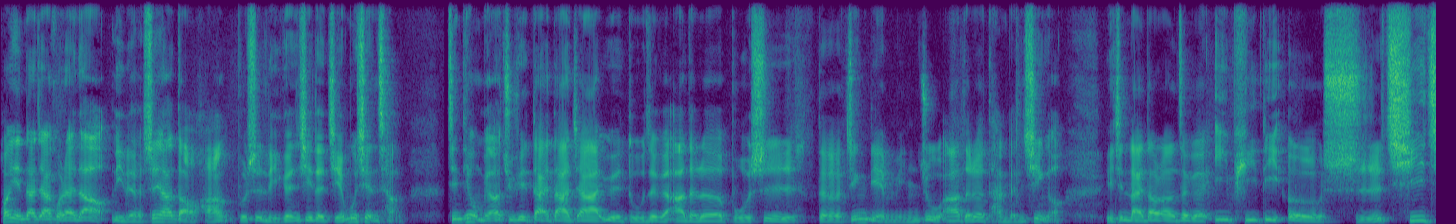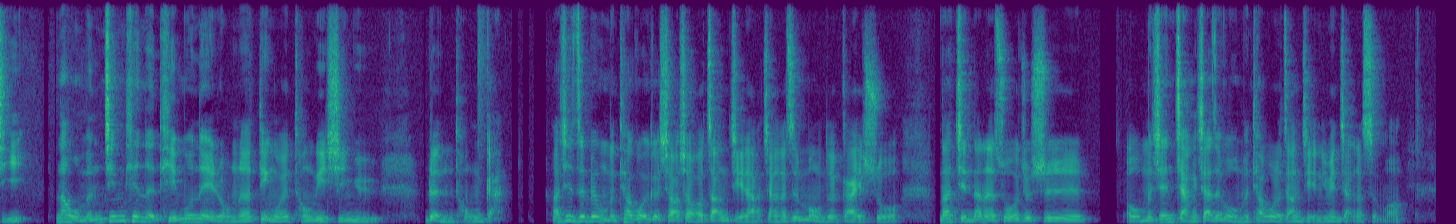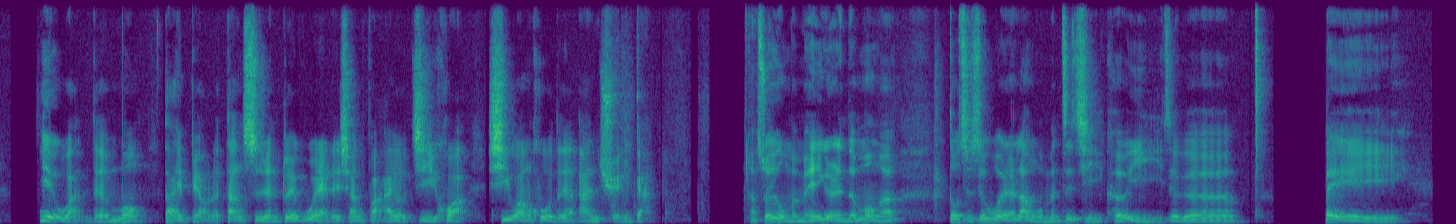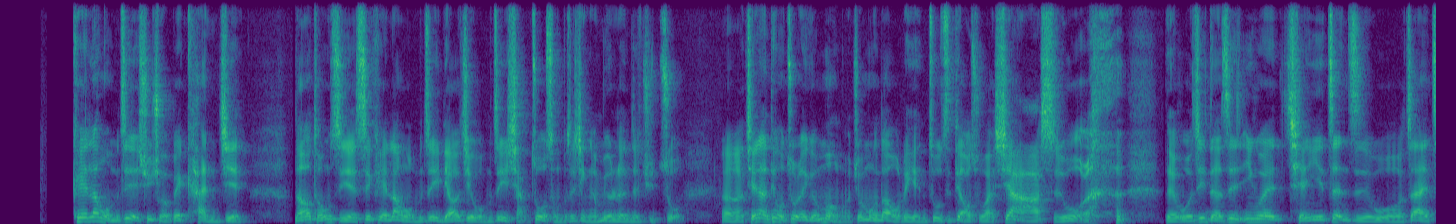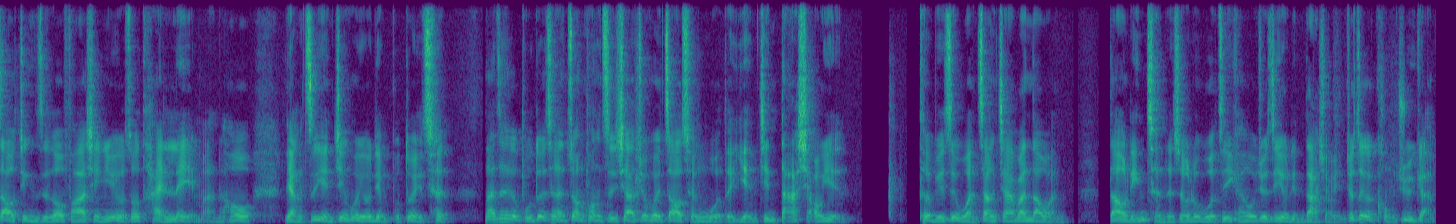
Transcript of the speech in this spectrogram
欢迎大家回来到你的生涯导航，不是李根熙的节目现场。今天我们要继续带大家阅读这个阿德勒博士的经典名著《阿德勒谈人性》哦，已经来到了这个 EP 第二十七集。那我们今天的题目内容呢，定为同理心与认同感。而且这边我们跳过一个小小的章节啦，讲的是梦的概说。那简单的说，就是我们先讲一下这个我们跳过的章节里面讲了什么。夜晚的梦代表了当事人对未来的想法，还有计划，希望获得安全感啊。所以，我们每一个人的梦啊，都只是为了让我们自己可以这个被，可以让我们自己的需求被看见，然后同时也是可以让我们自己了解我们自己想做什么事情，有没有认真去做。呃，前两天我做了一个梦，就梦到我的眼珠子掉出来，吓死我了。对我记得是因为前一阵子我在照镜子都发现，因为有时候太累嘛，然后两只眼睛会有点不对称。那这个不对称的状况之下，就会造成我的眼睛大小眼，特别是晚上加班到晚到凌晨的时候，如果自己看会觉得自己有点大小眼，就这个恐惧感。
